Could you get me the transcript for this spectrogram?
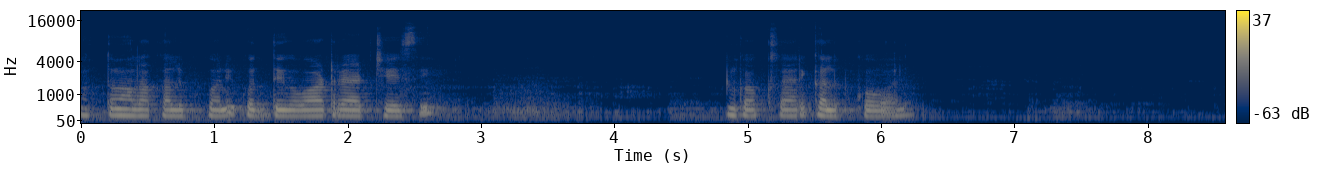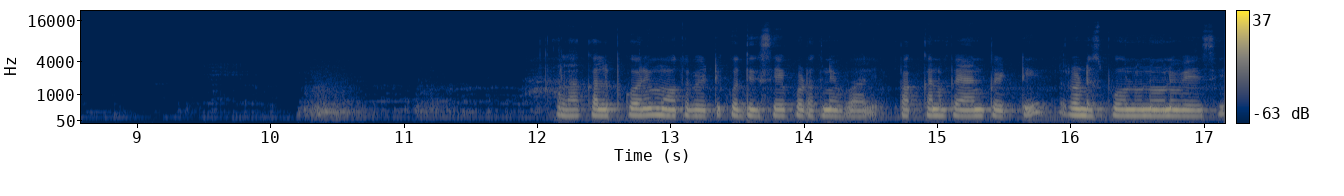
మొత్తం అలా కలుపుకొని కొద్దిగా వాటర్ యాడ్ చేసి ఇంకొకసారి కలుపుకోవాలి. అలా కలుపుకొని మూత పెట్టి కొద్దిసేపు ఉడకనివ్వాలి. పక్కన ప్యాన్ పెట్టి రెండు స్పూన్లు నూనె వేసి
